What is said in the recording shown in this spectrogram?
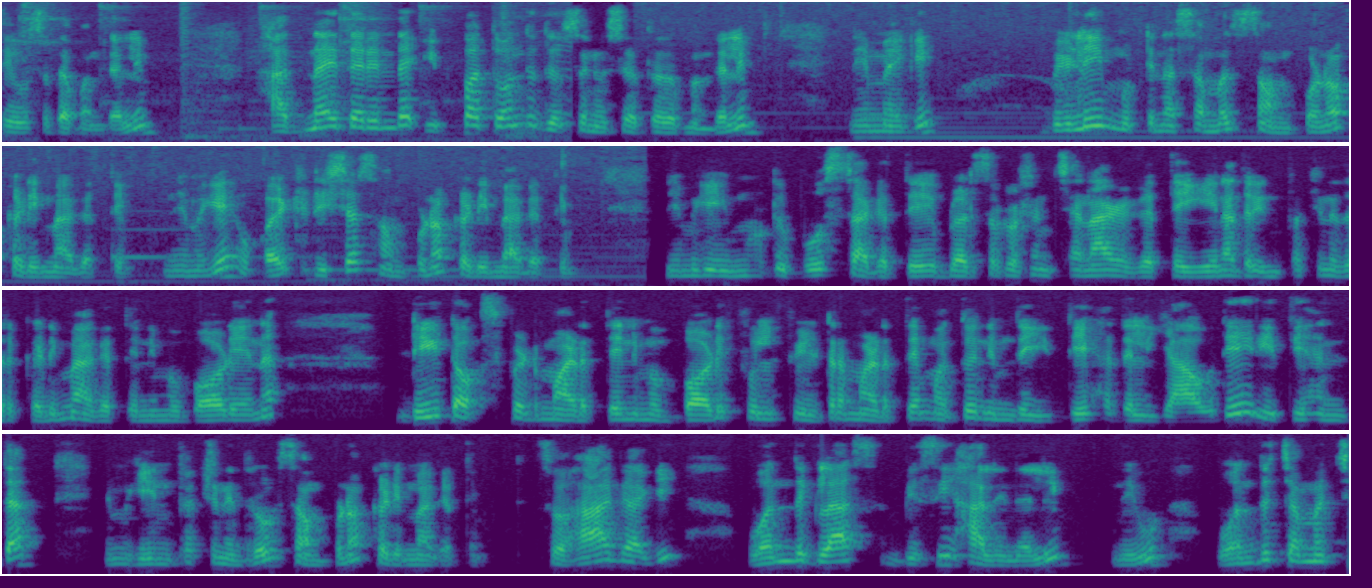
ಸೇವಿಸದ ಬಂದಲ್ಲಿ, ಹದಿನೈದರಿಂದ ಇಪ್ಪತ್ತೊಂದು ದಿವಸ ನೀವು ಬಂದಲ್ಲಿ ನಿಮಗೆ ಬಿಳಿ ಮುಟ್ಟಿನ ಸಮಸ್ಯೆ ಸಂಪೂರ್ಣ ಕಡಿಮೆ ಆಗುತ್ತೆ. ನಿಮಗೆ ವೈಟ್ ಡಿಶಸ್ ಸಂಪೂರ್ಣ ಕಡಿಮೆ ಆಗುತ್ತೆ. ನಿಮಗೆ ಇಮ್ಯುನಿಟಿ ಬೂಸ್ಟ್ ಆಗುತ್ತೆ ಬ್ಲಡ್ ಸರ್ಕ್ಯುಲೇಷನ್ ಚೆನ್ನಾಗಾಗುತ್ತೆ ಏನಾದ್ರೂ ಇನ್ಫೆಕ್ಷನ್ ಇದ್ರೆ ಕಡಿಮೆ ಆಗುತ್ತೆ, ನಿಮ್ಮ ಬಾಡಿಯನ್ನ ಡಿಟಾಕ್ಸಿಫೈಡ್ ಮಾಡುತ್ತೆ, ನಿಮ್ಮ ಬಾಡಿ ಫುಲ್ ಫಿಲ್ಟರ್ ಮಾಡುತ್ತೆ ಮತ್ತು ನಿಮ್ದು ಈ ದೇಹದಲ್ಲಿ ಯಾವುದೇ ರೀತಿಯಂತ ನಿಮಗೆ ಇನ್ಫೆಕ್ಷನ್ ಇದ್ರೂ ಸಂಪೂರ್ಣ ಕಡಿಮೆ ಆಗುತ್ತೆ. ಸೊ ಹಾಗಾಗಿ ಒಂದು ಗ್ಲಾಸ್ ಬಿಸಿ ಹಾಲಿನಲ್ಲಿ ನೀವು ಒಂದು ಚಮಚ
